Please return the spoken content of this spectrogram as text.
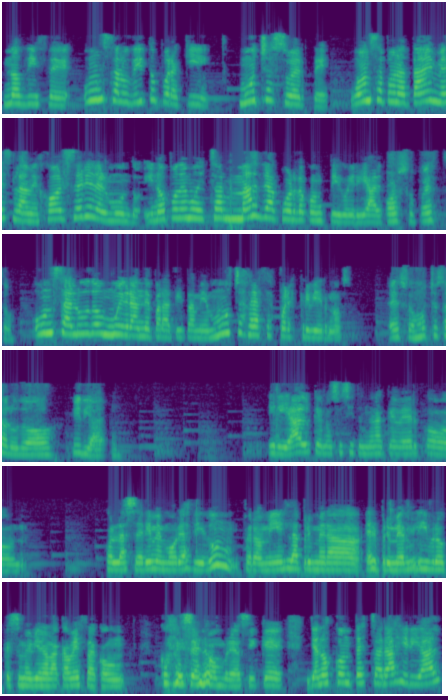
Nos dice, un saludito por aquí. Mucha suerte. Once Upon a Time es la mejor serie del mundo y no podemos estar más de acuerdo contigo, Irial. Por supuesto. Un saludo muy grande para ti también. Muchas gracias por escribirnos. Eso, muchos saludos, Irial. Irial, que no sé si tendrá que ver con con la serie Memorias de Idun, pero a mí es la primera, el primer libro que se me viene a la cabeza con, con ese nombre, así que ya nos contestarás, Irial,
